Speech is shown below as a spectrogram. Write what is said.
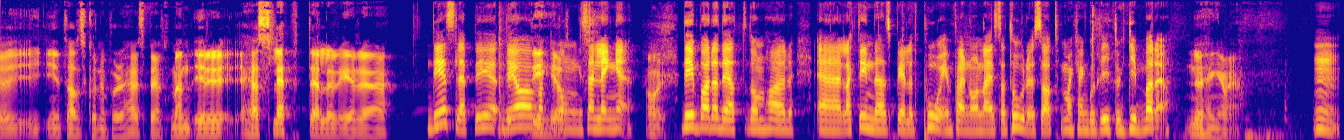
är jag inte alls kunnig på det här spelet, men är det här släppt eller är det... Det är släppt, det, det har det är varit igång helt- sedan länge. Oj, Det är bara det att de har eh, lagt in det här spelet på Inferno Onlines datorer så att man kan gå dit och gibba det. nu hänger jag med.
